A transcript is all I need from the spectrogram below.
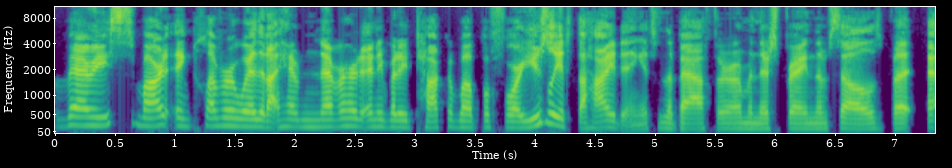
very smart and clever way that I have never heard anybody talk about before. Usually it's the hiding, it's in the bathroom and they're spraying themselves, but uh,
